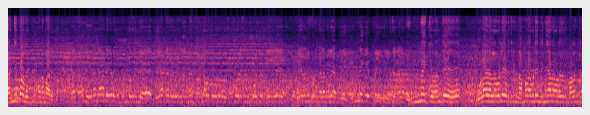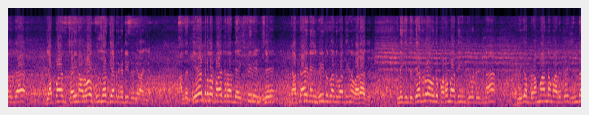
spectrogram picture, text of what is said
கண்டிப்பாக வெற்றி படமாக இருக்கும். கடந்த இரண்டு ஆண்டுகளுக்கு முன்பு வந்து தியேட்டர்கள் எல்லாமே மண்டபத்தோட ஒரு சுச்சுவேஷன் போச்சு நீங்களே வேதனைப்படும் நிலைமையில இருந்தது. இன்னைக்கு எப்படி இருக்கு இந்த நிலைமை? இன்னைக்கு வந்து உலக லெவலில் எடுத்துக்கிட்டு நம்மளை விட விஞ்ஞான வளர்ந்து வளர்ந்துருந்த ஜப்பான் சைனாவோட புதுசாக தியேட்டர் கட்டிட்டு இருக்கிறாங்க. அந்த தியேட்டரில் பார்க்குற அந்த எக்ஸ்பீரியன்ஸு கட்டாயம் நீங்கள் வீட்டுக்கு வந்து பார்த்தீங்கன்னா வராது. இன்னைக்கு இந்த தியேட்டரில் வந்து படம் பார்த்தீங்கன்னு சொல்லிட்டுனா மிக பிரம்மாண்டமாக இருக்குது இந்த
